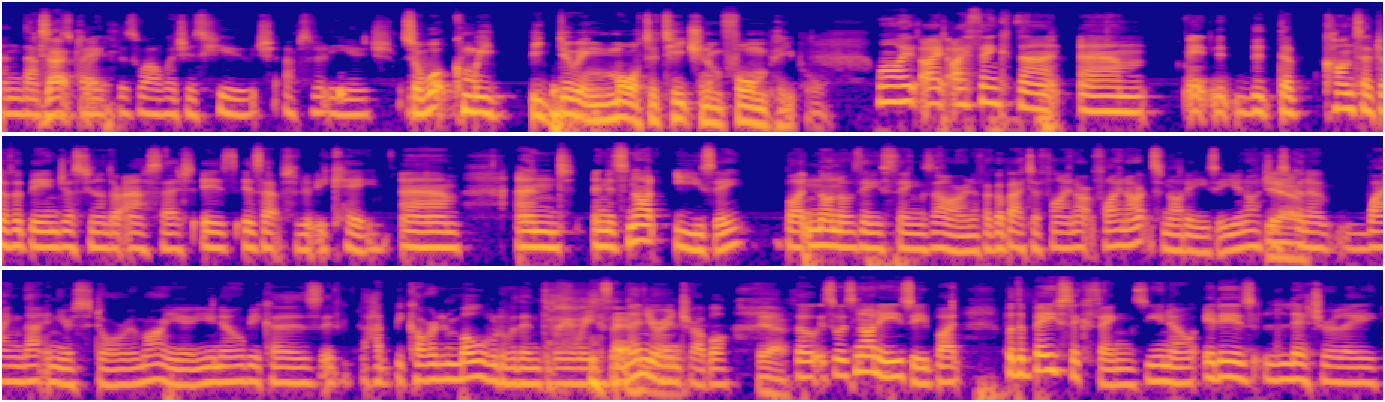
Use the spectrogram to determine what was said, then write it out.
and that Exactly. aspect as well, which is huge, absolutely huge. so what can we be doing more to teach and inform people Well, I, I, I think that um, it, the, the concept of it being just another asset is is absolutely key, um, and and it's not easy. But none of these things are. And if I go back to fine art, fine art's not easy. You're not just Yeah. going to wang that in your storeroom, are you? You know, because it had to be covered in mold within three weeks, and then you're in trouble. Yeah. So, so it's not easy. But but the basic things, you know, it is literally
